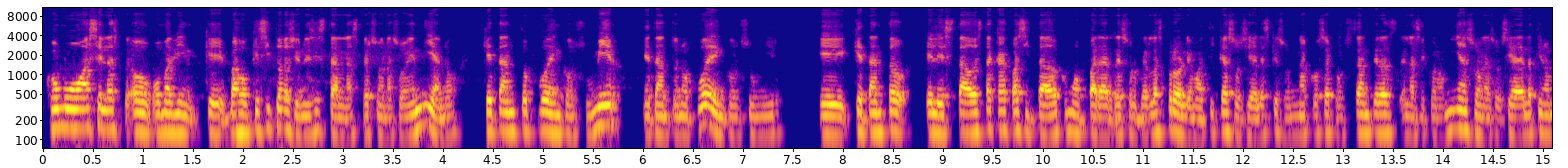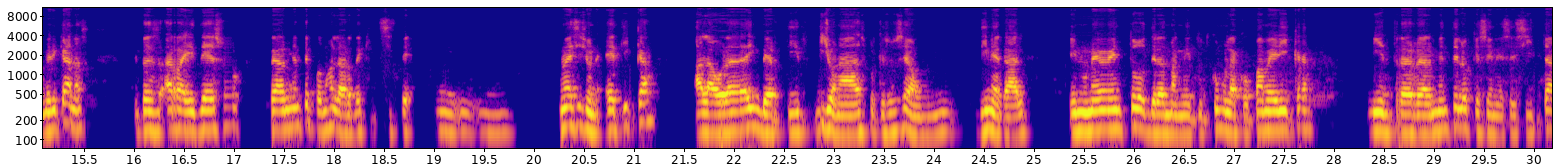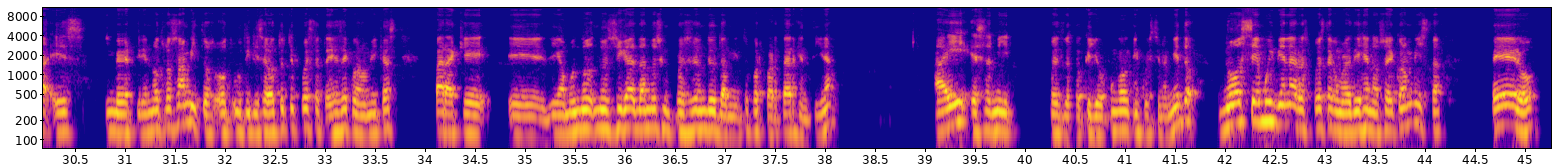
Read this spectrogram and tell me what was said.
cómo hacen las, o, o, más bien, que, bajo qué situaciones están las personas hoy en día, ¿no? ¿Qué tanto pueden consumir? ¿Qué tanto no pueden consumir? Eh, ¿Qué tanto el Estado está capacitado como para resolver las problemáticas sociales que son una cosa constante en las, economías o en las sociedades latinoamericanas? Entonces, a raíz de eso, realmente podemos hablar de que existe un, una decisión ética a la hora de invertir millonadas, porque eso sea un dineral, en un evento de la magnitud como la Copa América, mientras realmente lo que se necesita es invertir en otros ámbitos o utilizar otro tipo de estrategias económicas para que, eh, digamos, no, no, siga dándose un proceso de endeudamiento por parte de Argentina. Ahí, esa es mi, pues lo que yo pongo en cuestionamiento. No sé muy bien la respuesta, como les dije, no soy economista, pero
